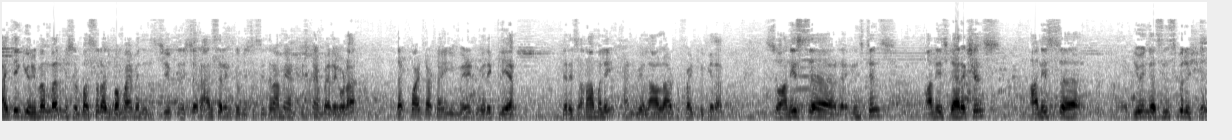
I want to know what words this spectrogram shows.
I think you remember Mr. Basavaraj Bommai when he was Chief Minister answering to Mr. Siddaramaiah and Krishna Bairegowda. That point of time, he made it very clear there is anomaly and we will all have to fight together. So on his uh, instance, on his directions, on his uh, giving us inspiration,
